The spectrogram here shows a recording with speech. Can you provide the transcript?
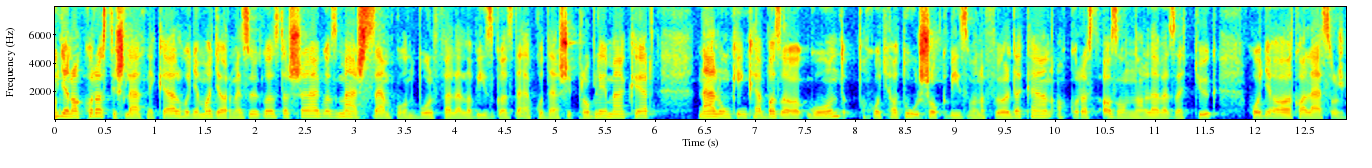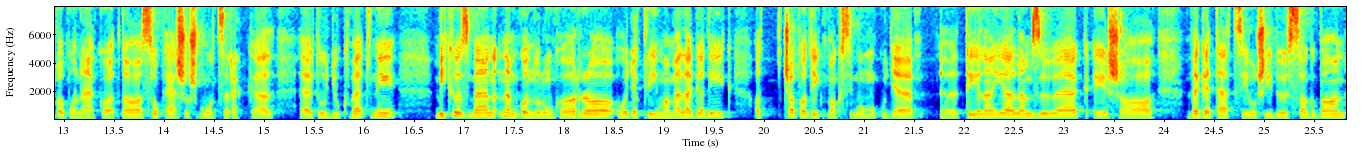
Ugyanakkor azt is látni kell, hogy a magyar mezőgazdaság az más szempontból felel a vízgazdálkodási problémákért. Nálunk inkább az a gond, hogy ha túl sok víz van a földeken, akkor azt azonnal levezetjük, hogy a kalászos gabonákat a szokásos módszerekkel el tudjuk vetni, miközben nem gondolunk arra, hogy a klíma melegedik, a csapadék maximumok ugye télen jellemzőek, és a vegetációs időszakban,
